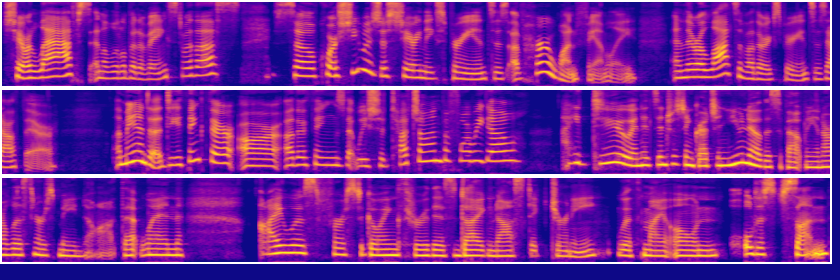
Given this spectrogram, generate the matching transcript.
share laughs and a little bit of angst with us. So, of course, she was just sharing the experiences of her one family, and there are lots of other experiences out there. Amanda, do you think there are other things that we should touch on before we go? I do. And it's interesting, Gretchen, you know this about me, and our listeners may not, that when I was first going through this diagnostic journey with my own oldest son,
